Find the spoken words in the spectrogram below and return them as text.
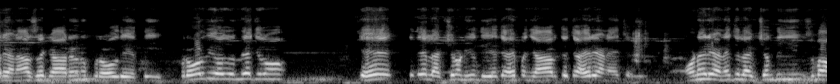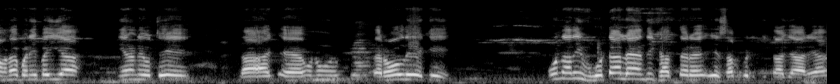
ਹਰਿਆਣਾ ਸਰਕਾਰ ਨੇ ਉਹਨੂੰ ਪਰੋਲ ਦੇ ਦਿੱਤੀ। ਪਰੋਲ ਵੀ ਉਹ ਦਿੰਦੇ ਆ ਜਦੋਂ ਕਿਸੇ ਕਿਤੇ ਇਲੈਕਸ਼ਨ ਹੋਣੀ ਹੁੰਦੀ ਹੈ, ਚਾਹੇ ਪੰਜਾਬ 'ਚ, ਚਾਹੇ ਹਰਿਆਣਾ 'ਚ। ਹੁਣ ਹਰਿਆਣੇ 'ਚ ਇਲੈਕਸ਼ਨ ਦੀ ਸੰਭਾਵਨਾ ਬਣੀ ਪਈ ਆ। ਇਹਨਾਂ ਨੇ ਉੱਥੇ ਦਾ- ਉਹਨੂੰ ਪੈਰੋਲ ਦੇ ਕੇ ਉਹਨਾਂ ਦੀ ਵੋਟਾਂ ਲੈਣ ਦੀ ਖਾਤਰ ਇਹ ਸਭ ਕੁਝ ਕੀਤਾ ਜਾ ਰਿਹਾ।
